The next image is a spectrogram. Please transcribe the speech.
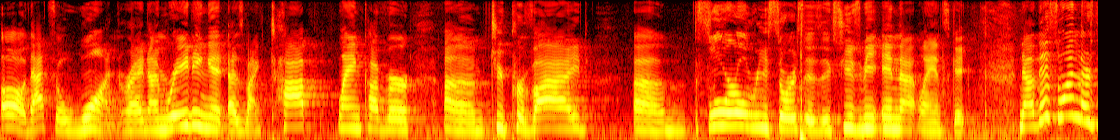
oh, that's a one, right? I'm rating it as my top land cover um, to provide um, floral resources, excuse me, in that landscape. Now this one, there's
